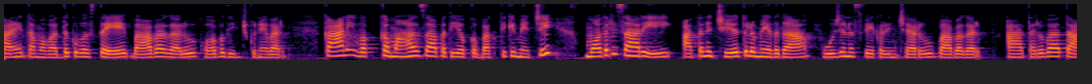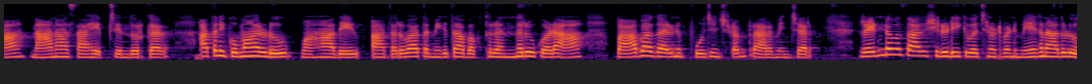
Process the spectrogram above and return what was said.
కానీ తమ వద్దకు వస్తే బాబాగారు కోపగించుకునేవారు. కానీ ఒక్క మహల్సాపతి యొక్క భక్తికి మెచ్చి మొదటిసారి అతని చేతుల మీదుగా పూజను స్వీకరించారు బాబాగారు ఆ తరువాత నానాసాహెబ్ చందోర్కర్ అతని కుమారుడు మహాదేవ్ ఆ తరువాత మిగతా భక్తులందరూ కూడా బాబా గారిని పూజించడం ప్రారంభించారు. రెండవసారి షిరిడీకి వచ్చినటువంటి మేఘనాథుడు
